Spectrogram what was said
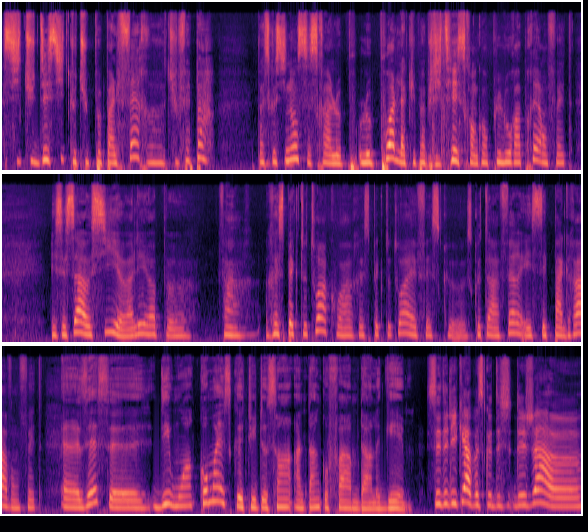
si tu décides que tu peux pas le faire, euh, tu le fais pas, parce que sinon, ce sera le, le, poids de la culpabilité, il sera encore plus lourd après en fait. Et c'est ça aussi, allez hop enfin, respecte-toi, quoi. Respecte-toi et fais ce que, ce que tu as à faire et c'est pas grave, en fait. Euh, Zess, euh, dis-moi, comment est-ce que tu te sens en tant que femme dans le game? C'est délicat parce que déjà, euh,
